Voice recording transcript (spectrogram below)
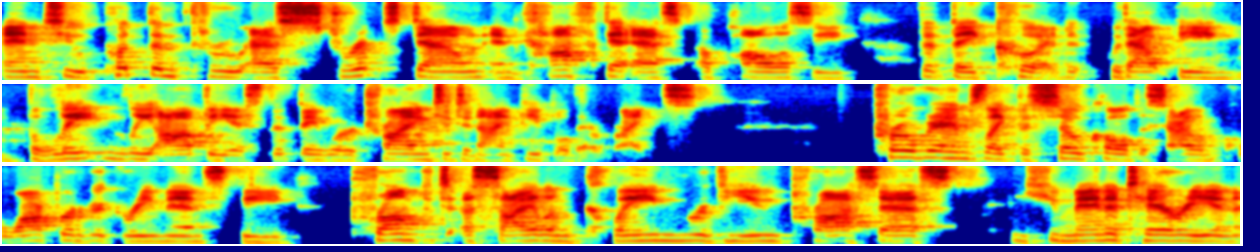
and to put them through as stripped down and Kafkaesque a policy that they could without being blatantly obvious that they were trying to deny people their rights. Programs like the so called asylum cooperative agreements, the prompt asylum claim review process, the humanitarian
